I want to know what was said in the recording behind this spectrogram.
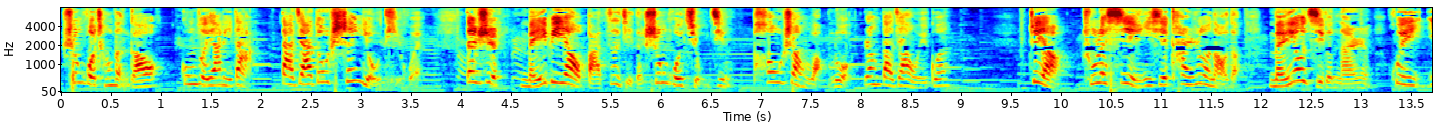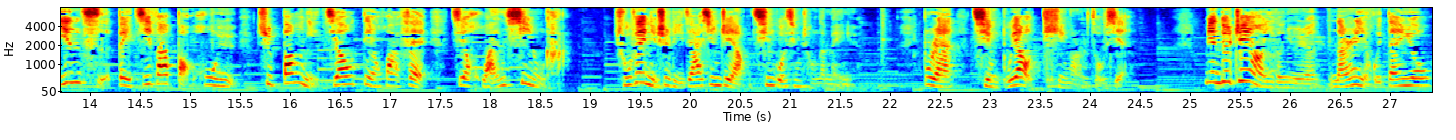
生活成本高，工作压力大，大家都深有体会，但是没必要把自己的生活窘境抛上网络，让大家围观。这样，除了吸引一些看热闹的，没有几个男人会因此被激发保护欲，去帮你交电话费、借还信用卡。除非你是李嘉欣这样倾国倾城的美女，不然请不要铤而走险。面对这样一个女人，男人也会担忧：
